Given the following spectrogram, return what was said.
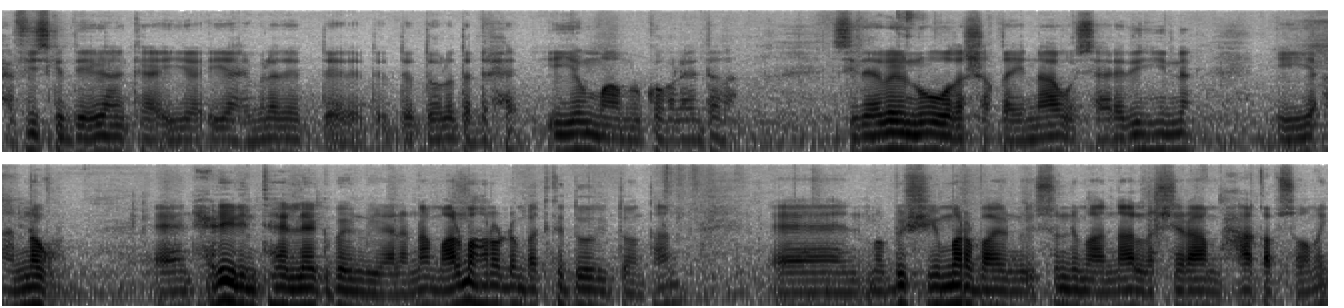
xafiiska deegaanka iyo cimilada dowladda dhexe iyo maamul goboleedada sidee baynu u wada shaqeynaa wasaaradihiina iyo annagu? Xidhiir intee leeg baynu yeelanaa maalmahan oo dhan baad ka doodi doontaan. Ma bishii mar baynu isu nimaadnaa la shiraa maxaa qabsoomay?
